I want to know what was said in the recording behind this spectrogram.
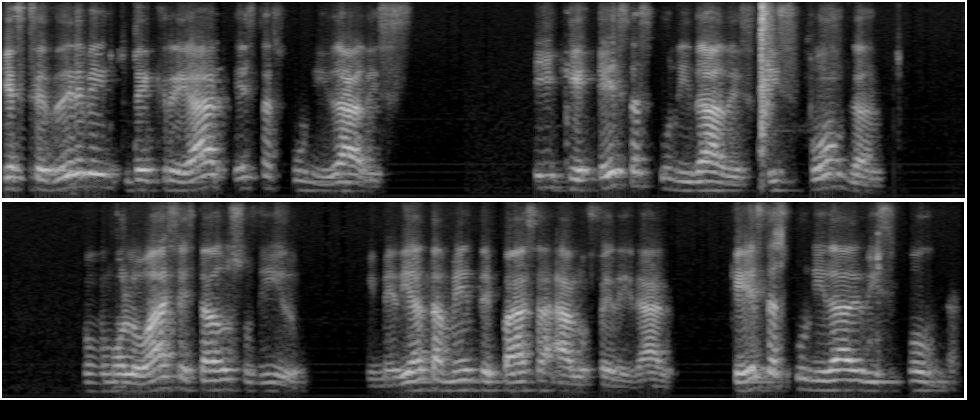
que se deben de crear estas unidades y que estas unidades dispongan, como lo hace Estados Unidos, inmediatamente pasa a lo federal, que estas unidades dispongan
